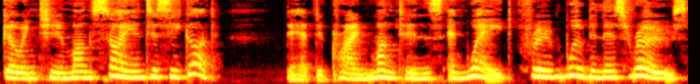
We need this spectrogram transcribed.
going to Mount Zion to see God. They had to climb mountains and wade through wilderness roads,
